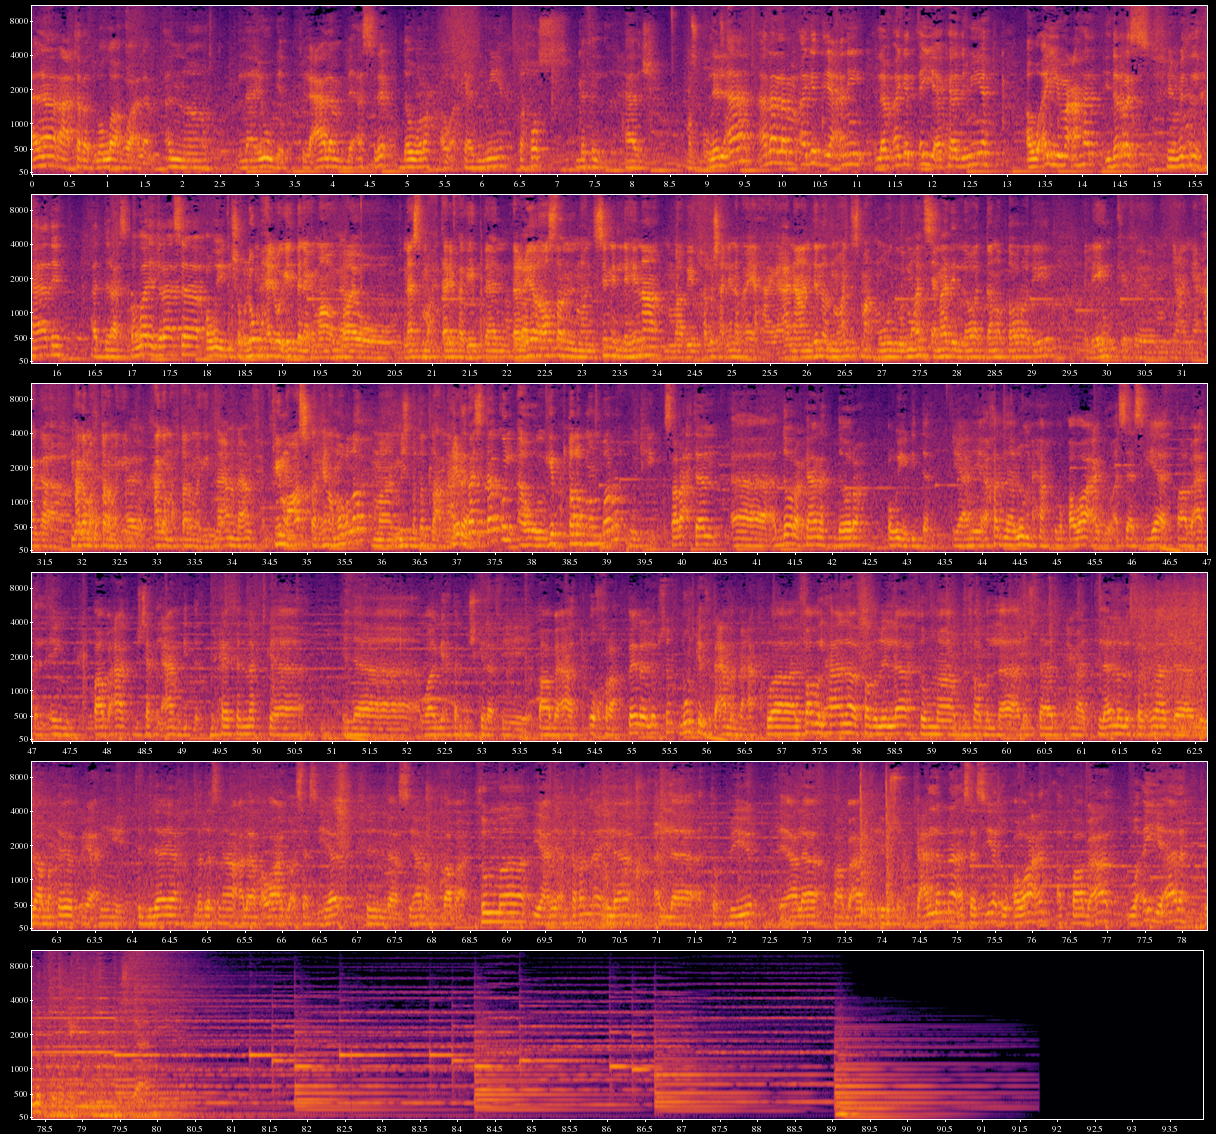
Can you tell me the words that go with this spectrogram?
أنا أعتقد والله أعلم أنه لا يوجد في العالم بأسرع دورة أو أكاديمية تخص مثل هذا الشيء. مظبوط. للآن أنا لم أجد يعني لم أجد أي أكاديمية أو أي معهد يدرس في مثل هذه الدراسة. والله دراسة قوية جدا. شغلهم حلو جدا يا جماعة والله وناس محترفة جدا. ده غير أصلا المهندسين اللي هنا ما بيبخلوش علينا بأي حاجة. يعني عندنا المهندس محمود والمهندس عماد اللي هو ادانا الدورة دي. الإنك في يعني حاجة حاجة محترمة جدا. أيوة. حاجة محترمة جدا. نعم نعم في معسكر هنا مغلق ما مش بتطلع من غير بس تاكل أو تجيب طلب من بره وتيجي. صراحة آه، الدورة كانت دورة قوية جدا. يعني أخذنا لمحة وقواعد وأساسيات طابعات الإنك طابعات بشكل عام جدا. بحيث أنك إذا واجهتك مشكلة في طابعات أخرى غير الإبسون ممكن تتعامل معها والفضل هذا بفضل الله ثم بفضل الأستاذ عماد. لأن الأستاذ عماد جزاه الله خير يعني في البداية درسنا على قواعد وأساسيات في الصيانة في الطابعات. ثم يعني انتقلنا إلى التطبيق على طابعات الإبسون. تعلمنا أساسيات وقواعد الطابعات وأي آلة إلكترونية.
